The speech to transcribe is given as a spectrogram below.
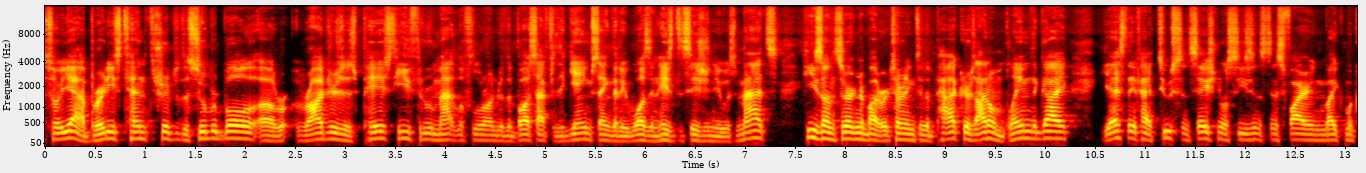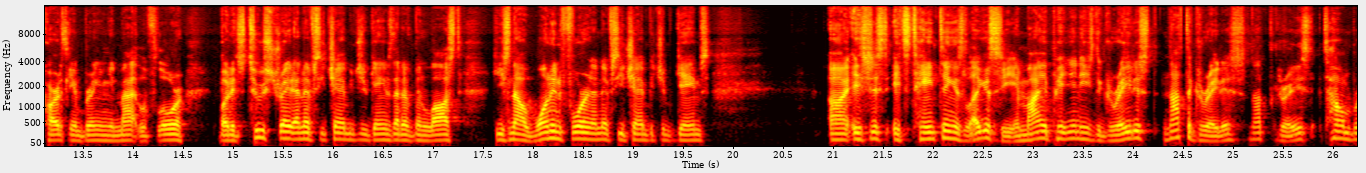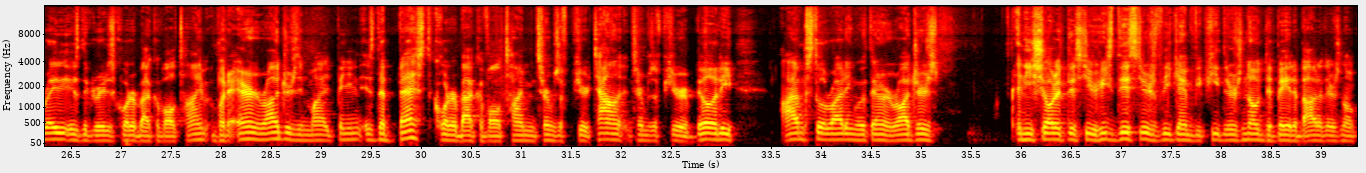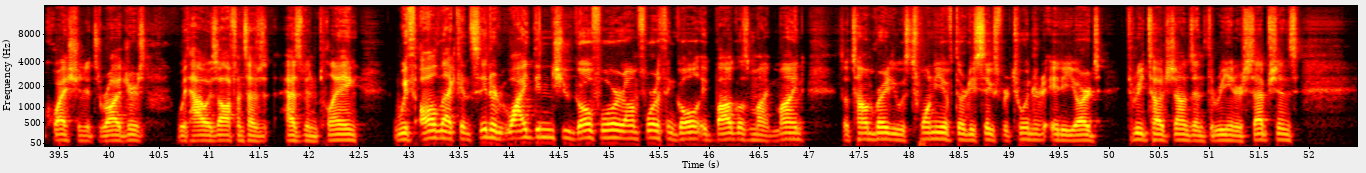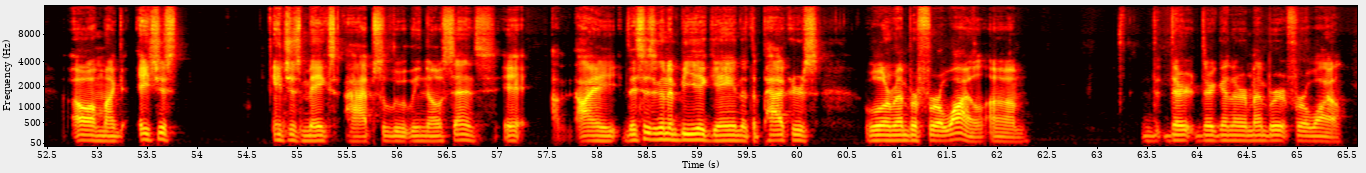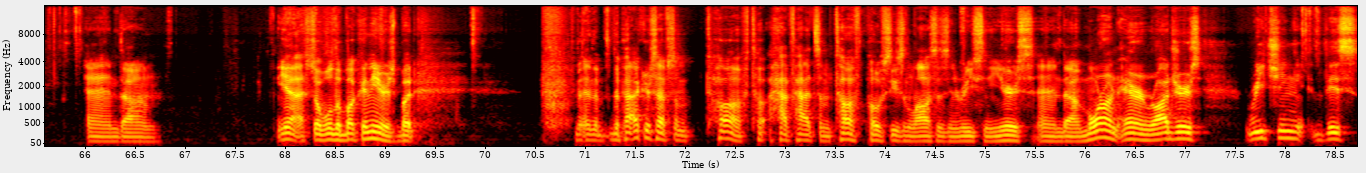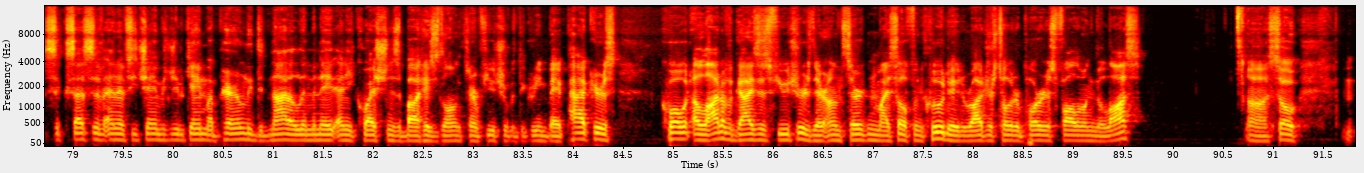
so yeah, Brady's 10th trip to the Super Bowl. Uh, Rodgers is pissed. He threw Matt LaFleur under the bus after the game, saying that it wasn't his decision, it was Matt's. He's uncertain about returning to the Packers. I don't blame the guy. Yes, they've had two sensational seasons since firing Mike McCarthy and bringing in Matt LaFleur, but it's two straight NFC championship games that have been lost. He's now one in four in NFC championship games uh, it's just it's tainting his legacy. In my opinion, he's the greatest, not the greatest, not the greatest. Tom Brady is the greatest quarterback of all time, but Aaron Rodgers, in my opinion, is the best quarterback of all time in terms of pure talent, in terms of pure ability. I'm still riding with Aaron Rodgers, and he showed it this year. He's this year's league MVP. There's no debate about it. There's no question. It's Rodgers with how his offense has, has been playing. With all that considered, why didn't you go for it on fourth and goal? It boggles my mind. So Tom Brady was 20 of 36 for 280 yards, three touchdowns and three interceptions. Oh my! It just it just makes absolutely no sense. It I this is going to be a game that the Packers will remember for a while. Um, they're they're going to remember it for a while, and um, yeah. So will the Buccaneers, but man, the, the Packers have some tough, t- have had some tough postseason losses in recent years, and uh, more on Aaron Rodgers reaching this successive NFC Championship game apparently did not eliminate any questions about his long-term future with the Green Bay Packers. Quote, a lot of guys' futures, they're uncertain, myself included, Rodgers told reporters following the loss. Uh, so,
